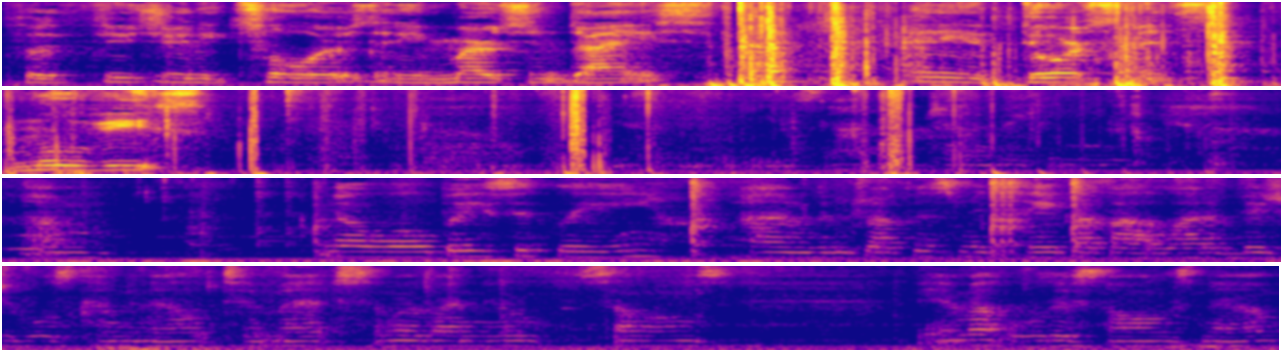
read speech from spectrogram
for the future? Any tours? Any merchandise? Any endorsements? Movies? Well, basically, I'm gonna drop this mixtape. I got a lot of visuals coming out to match some of my new songs and my older songs now.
